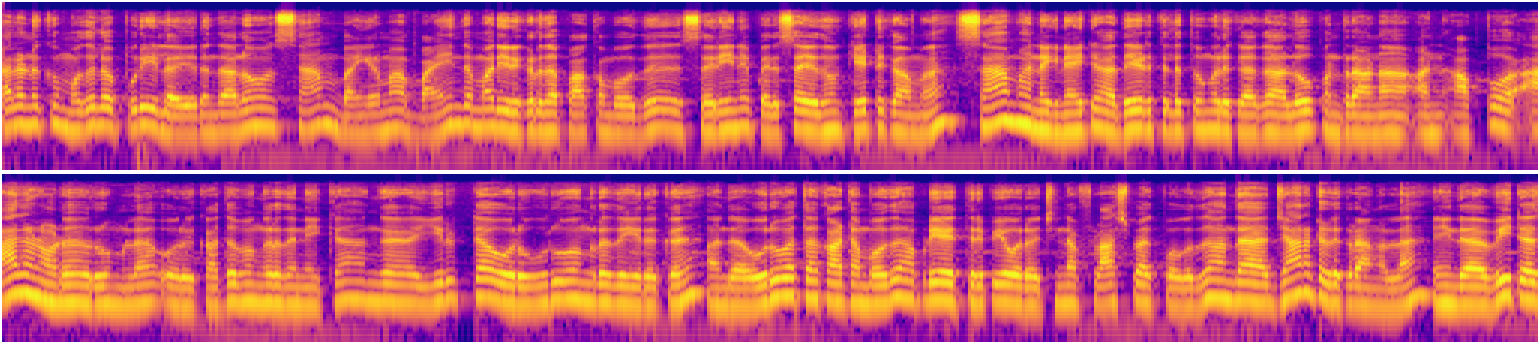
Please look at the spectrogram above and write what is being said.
ஆலனுக்கு முதல்ல புரியல. இருந்தாலும் சாம் பயங்கரமா பயந்த மாதிரி இருக்கிறத பார்க்கும்போது சரின்னு பெருசா எதுவும் கேட்டுக்காம சாம் அன்னைக்கு நைட்டு அதே இடத்துல தூங்குறதுக்காக அலோவ் பண்றானா? அண்ட் அப்போ ஆலனோட ரூம்ல ஒரு கதவுங்கிறத நீக்க அங்க இருட்டா ஒரு உருவங்கிறது இருக்கு. அந்த உருவத்தை காட்டும் போது அப்படியே திருப்பி ஒரு சின்ன ஃபிளாஷ்பேக் போகுது. அந்த ஜானட் இருக்கிறாங்கல்ல இந்த வீட்டை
